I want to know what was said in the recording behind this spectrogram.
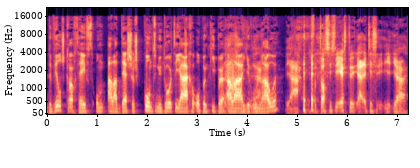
de wilskracht heeft om à la Dessers continu door te jagen op een keeper Ja, à la Jeroen ja. Nouwen. Ja, fantastisch. De eerste, ja, het is, ja,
